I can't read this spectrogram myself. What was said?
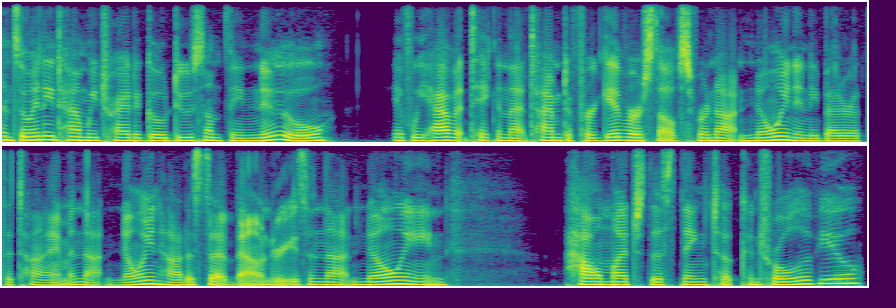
And so anytime we try to go do something new, if we haven't taken that time to forgive ourselves for not knowing any better at the time and not knowing how to set boundaries and not knowing how much this thing took control of you,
